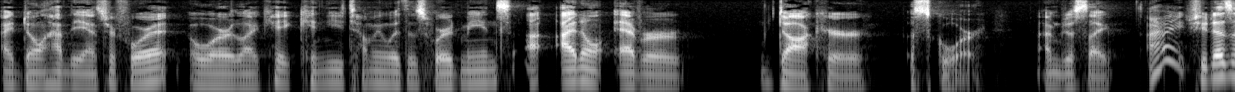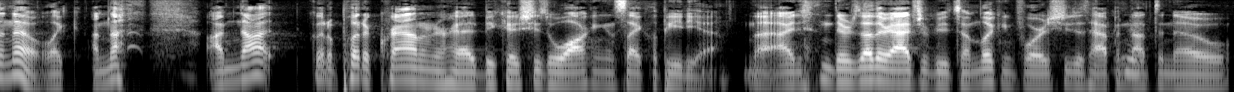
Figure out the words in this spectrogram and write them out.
I don't have the answer for it. Or like, hey, can you tell me what this word means? I, I don't ever dock her a score. I'm just like, all right, she doesn't know. Like, I'm not, I'm not going to put a crown on her head because she's a walking encyclopedia. I, there's other attributes I'm looking for. She just happened not to know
